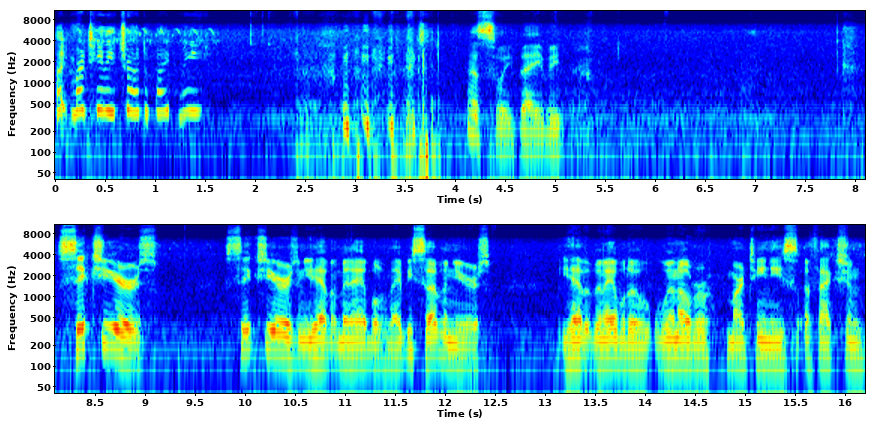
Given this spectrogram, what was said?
Like Martini tried to bite me. That's sweet, baby. Six years. Six years, and you haven't been able to, maybe seven years you haven't been able to win over Martini's affection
